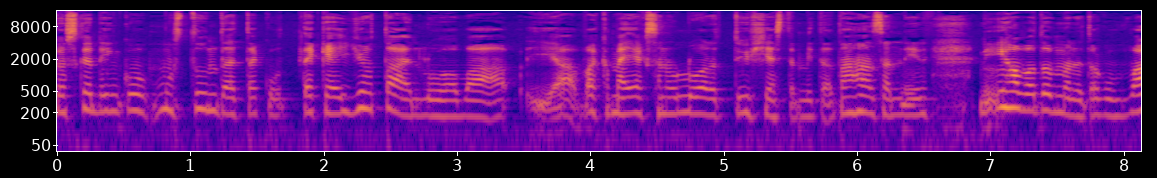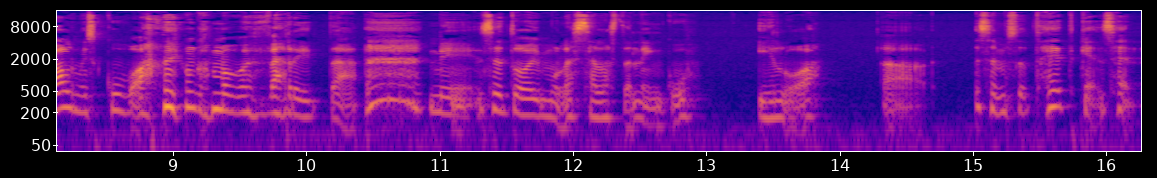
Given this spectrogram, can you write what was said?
koska niin kuin musta tuntuu, että kun tekee jotain luovaa, ja vaikka mä en jaksanut luoda tyhjästä mitä tahansa, niin, niin ihan vaan tommonen, että on valmis kuva, jonka mä voin värittää, niin se toi mulle sellaista niin kuin iloa. Ää, semmoista, että hetken sen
